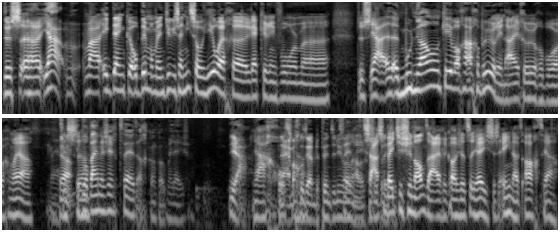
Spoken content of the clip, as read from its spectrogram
Dus eh, ja, maar ik denk op dit moment, jullie zijn niet zo heel erg lekker in vorm. dus ja, het, het moet nou een keer wel gaan gebeuren in de eigen Euroborg. Maar ja, is, Ik eh, wil bijna zeggen, 2 uit 8 kan ik ook mee leven. Ja. ja, god. nee, maar goed, we hebben de punten nu al. Nou, het is een beetje gênant eigenlijk als je het... Jezus, 1 uit 8, ja.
